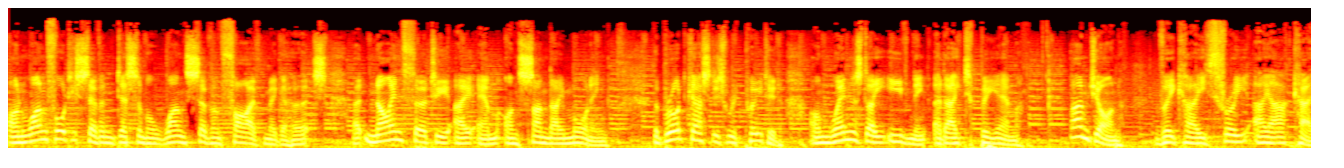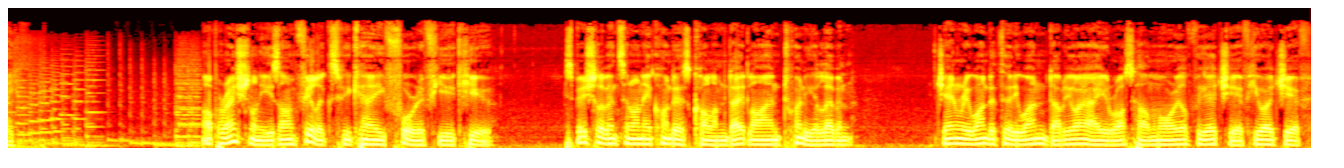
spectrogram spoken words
on 147.175 MHz at 9:30 a.m. on Sunday morning. The broadcast is repeated on Wednesday evening at 8 p.m. I'm John, VK3ARK. Operational news, I'm Felix, VK4FUQ. Special events and on-air contest column, Dateline 2011. January 1 to 31, WIA Ross Hull Memorial VHF UHF.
